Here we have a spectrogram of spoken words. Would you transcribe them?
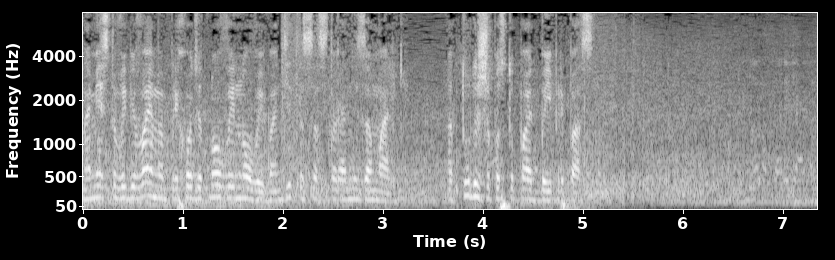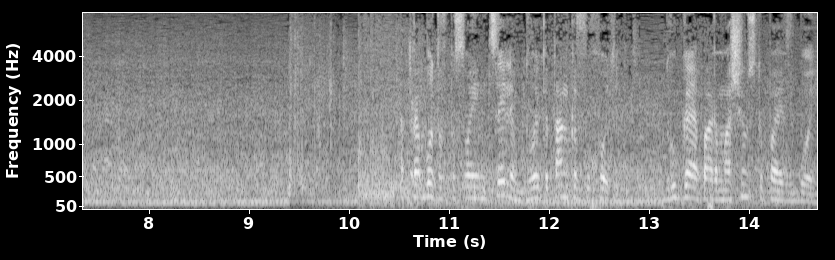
На место выбиваемым приходят новые и новые бандиты со стороны Замальги. Оттуда же поступают боеприпасы. Отработав по своим целям, двойка танков уходит. Другая пара машин вступает в бой.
